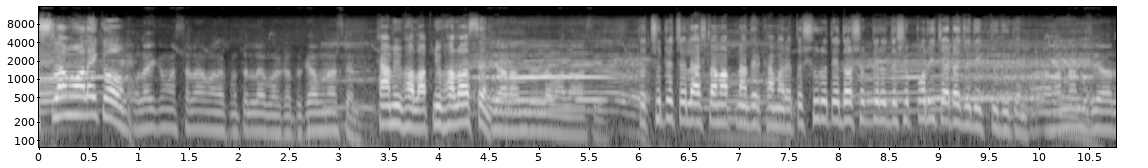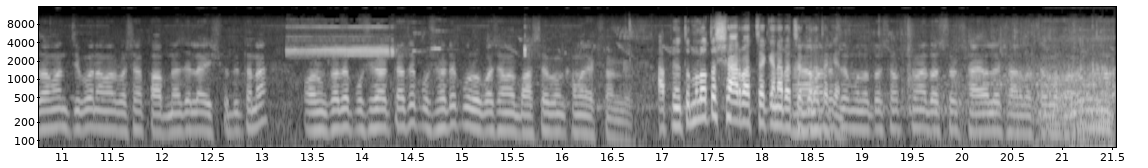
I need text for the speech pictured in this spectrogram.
আসসালামু আলাইকুম। ওয়ালাইকুম আসসালাম রহমতুল্লাহ বরকাত কেমন আছেন? হ্যাঁ আমি ভালো আপনি ভালো আছেন? জি আলহামদুলিল্লাহ ভালো আছি। তো ছুটে চলে আসলাম আপনাদের খামারে। তো শুরুতে দর্শকদের উদ্দেশ্যে পরিচয়টা যদি একটু দিতেন। আমার নাম জিয়াউর রহমান জীবন আমার বাসা পাবনা জেলা ঈশ্বরদী থানা। পশুহাটে পূর্ব পাশে আমার বাসা এবং খামার একসঙ্গে। আপনি তো মূলত সার বাচ্চা কেনা বেচা হ্যাঁ, করে থাকেন। মূলত সবসময় দর্শক সায়লে সার পাবে উন্নত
